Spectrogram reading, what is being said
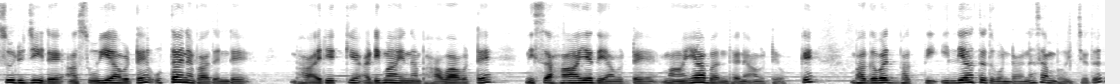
സുരുചിയുടെ അസൂയാവട്ടെ ഉത്താനപാതന്റെ ഭാര്യയ്ക്ക് അടിമ എന്ന ഭാവാവട്ടെ നിസ്സഹായതയാവട്ടെ മായാബന്ധനാവട്ടെ ഒക്കെ ഭഗവത് ഭക്തി ഇല്ലാത്തത് കൊണ്ടാണ് സംഭവിച്ചത്.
